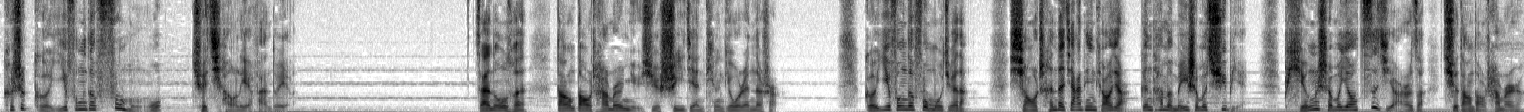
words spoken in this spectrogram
可是葛一峰的父母却强烈反对了。在农村当倒插门女婿是一件挺丢人的事儿。葛一峰的父母觉得小陈的家庭条件跟他们没什么区别，凭什么要自己儿子去当倒插门啊？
